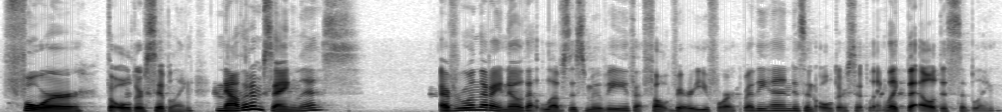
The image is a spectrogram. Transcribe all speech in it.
for the older sibling. Now that I'm saying this, everyone that I know that loves this movie that felt very euphoric by the end is an older sibling, like the eldest sibling.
